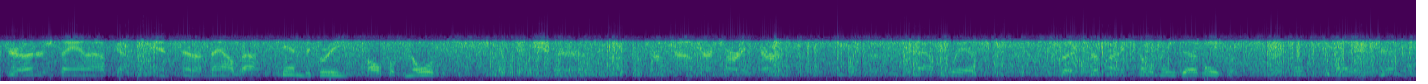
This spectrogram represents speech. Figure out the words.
Roger, understand I've got the antenna now about 10 degrees off of north, and uh, sometimes I turn it north, southwest, but somebody told me the other day, somebody in Germany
